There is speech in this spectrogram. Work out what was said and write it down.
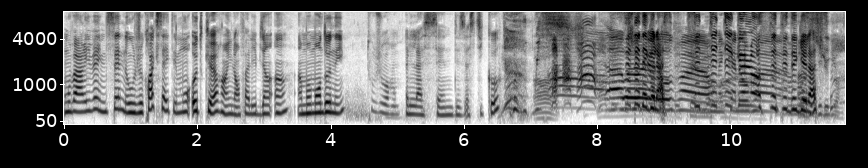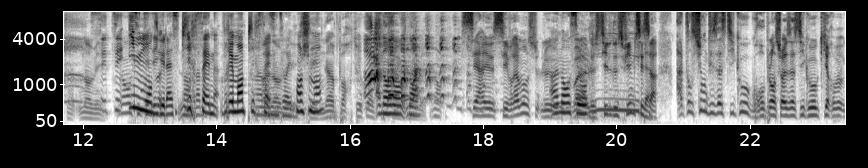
on va arriver à une scène où je crois que ça a été mon haut de cœur. hein, il en fallait bien un, à un moment donné. Toujours. La scène des asticots. Ah C'était ouais, dégueulasse. C'était dégueulasse, c'était dégueulasse. C'était dégueu. Non, mais C'était Non, c'était immonde. dégueulasse. Non, Pire vraiment. scène, vraiment pire Ah, scène. Franchement. c'est n'importe quoi. Ah non, non, non, non. Sérieux, c'est vraiment le, Ah non, voilà, le style de ce film, c'est ça. Attention des asticots, gros plan sur les asticots qui, re-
